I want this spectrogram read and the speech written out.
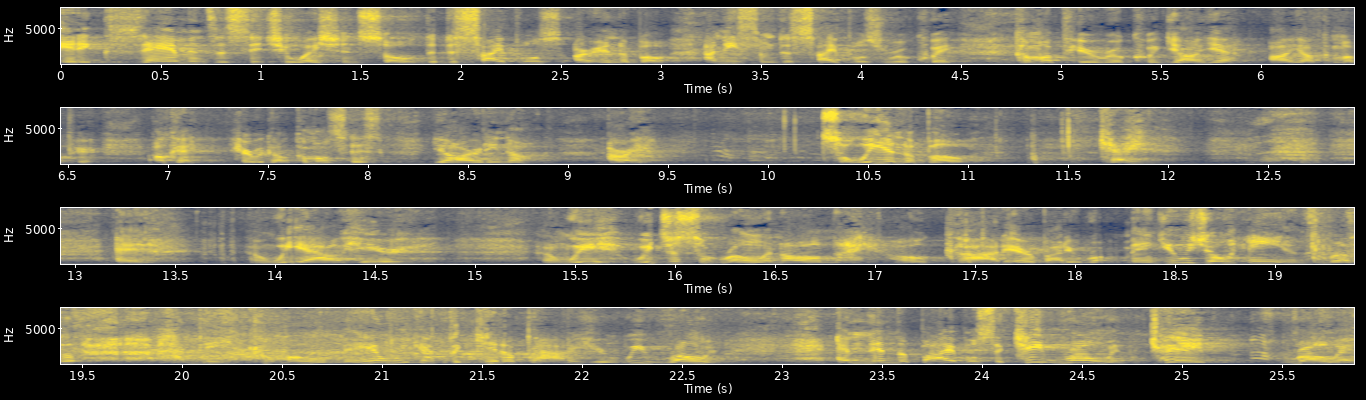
It examines a situation. So the disciples are in the boat. I need some disciples real quick. Come up here real quick. Y'all, yeah. All y'all come up here. Okay, here we go. Come on, sis. Y'all already know. All right. So we in the boat, okay? And and we out here and we we just rowing all night. Oh God, everybody, row. man, use your hands, brother. I mean, come on, man, we got to get up out of here. We rowing, and then the Bible said, keep rowing, keep rowing,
